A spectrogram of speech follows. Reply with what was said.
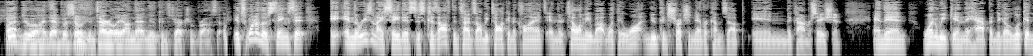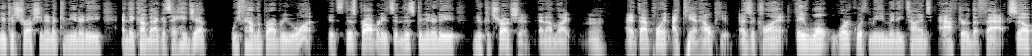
Should do an episode entirely on that new construction process. It's one of those things that, and the reason I say this is because oftentimes I'll be talking to clients and they're telling me about what they want. New construction never comes up in the conversation. And then one weekend they happen to go look at new construction in a community and they come back and say, Hey, Jeb, we found the property we want. It's this property. It's in this community, new construction. And I'm like, mm, at that point, I can't help you as a client. They won't work with me many times after the fact. So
